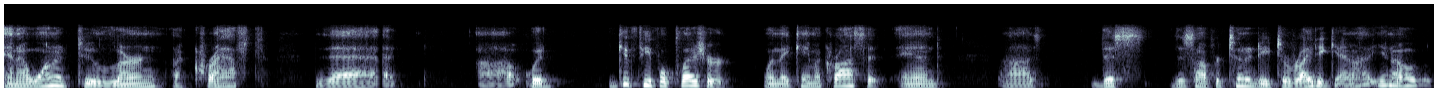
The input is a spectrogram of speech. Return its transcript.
and I wanted to learn a craft that uh, would give people pleasure when they came across it. And uh, this this opportunity to write again, I, you know,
